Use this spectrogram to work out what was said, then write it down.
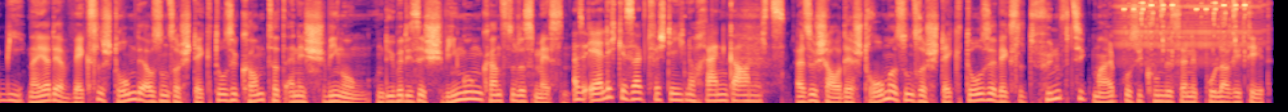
Wie? Naja, der Wechselstrom, der aus unserer Steckdose kommt, hat eine Schwingung. Und über diese Schwingung kannst du das messen. Also ehrlich gesagt verstehe ich noch rein gar nichts. Also schau, der Strom aus unserer Steckdose wechselt 50 Mal pro Sekunde seine Polarität.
